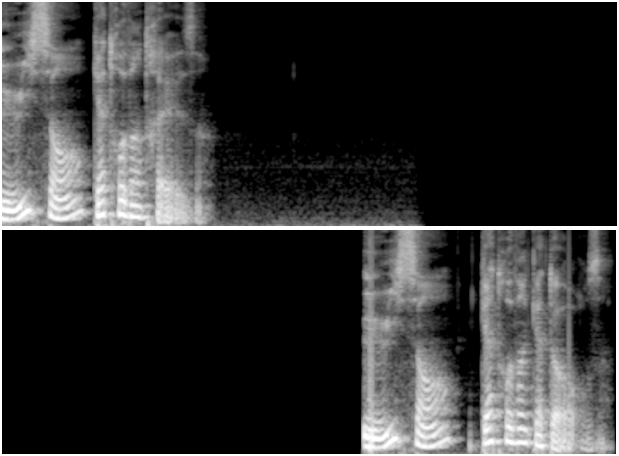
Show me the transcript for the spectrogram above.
huit cent quatre-vingt-treize, cent quatre-vingt-quatorze.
